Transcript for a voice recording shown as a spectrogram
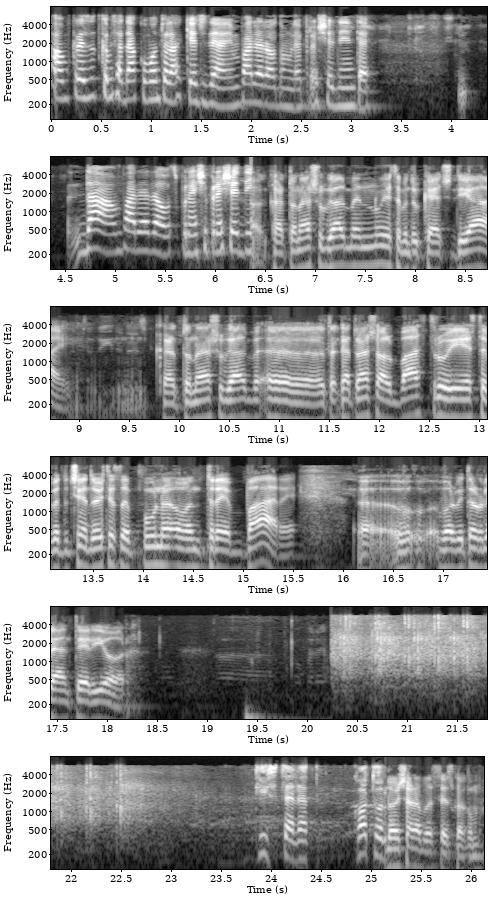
Am crezut că mi s-a dat cuvântul la catch de aia. Îmi pare rău, domnule președinte. Da, îmi pare rău, spune și președinte. Cartonașul galben nu este pentru catch the eye. Cartonașul, galben, uh, cartonașul albastru este pentru cine dorește să pună o întrebare uh, vorbitorului anterior. Tisztelet katonai Domnul Băsescu acum.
